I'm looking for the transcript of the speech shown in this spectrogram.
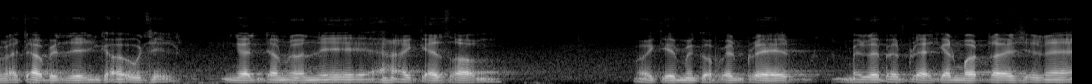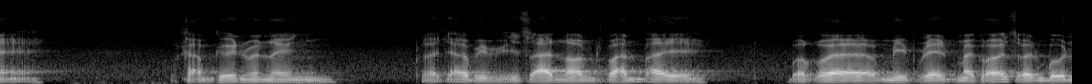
พระเจ้าแผ่นดินเขาอุทิศเงินจำนวนนี้ให้แก่สงฆ์เมื่อกินมันก็เป็นเปรตไม่ได้เป็นเปรตกันหมดเลยใช่ไหมค่ำคืนวันหนึ่ง พระเจ้าพิมพิสารนอนฝันไป บอกว่ามีเปรตมาขอส่วนบุญ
